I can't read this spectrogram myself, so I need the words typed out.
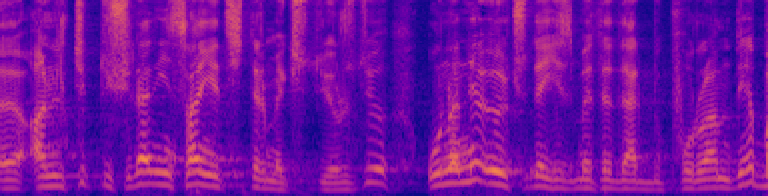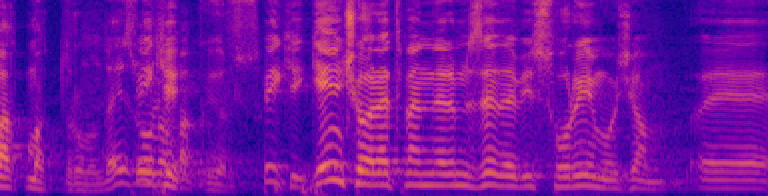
e, analitik düşünen insan yetiştirmek istiyoruz diyor. Ona ne ölçüde hizmet eder bir program diye bakmak durumundayız. Ona bakıyoruz. Peki genç öğretmenlerimize de bir sorayım hocam. Ee,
